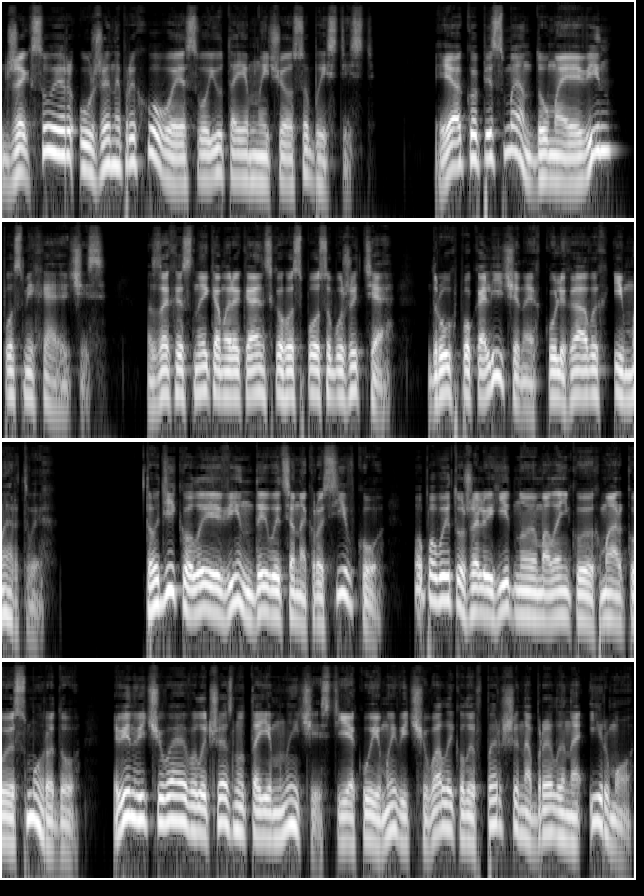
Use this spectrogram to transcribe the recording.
Джек Сойер уже не приховує свою таємничу особистість. Як опісмен, думає він, посміхаючись, захисник американського способу життя, друг покалічених, кульгавих і мертвих. Тоді, коли він дивиться на кросівку, оповиту жалюгідною маленькою хмаркою смороду, він відчуває величезну таємничість, яку і ми відчували, коли вперше набрели на ірму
